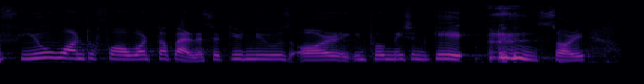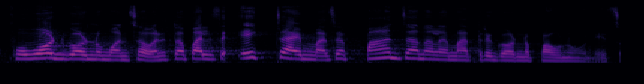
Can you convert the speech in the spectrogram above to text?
if you want to forward तपाईँहरूलाई चाहिँ त्यो न्युज अर इन्फर्मेसन के सरी फरवर्ड गर्नु मन छ भने तपाईँले चाहिँ एक टाइममा चाहिँ पाँचजनालाई मात्रै गर्न पाउनुहुनेछ।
